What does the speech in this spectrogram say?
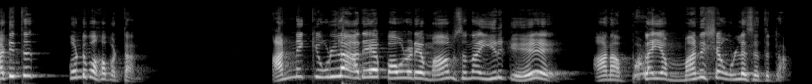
அடித்து கொண்டு போகப்பட்டான். அன்னைக்கு உள்ள அதே பவுலுடைய மாம்சம் தான் இருக்கு. ஆனால் பழைய மனுஷன் உள்ளே செத்துட்டான்.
